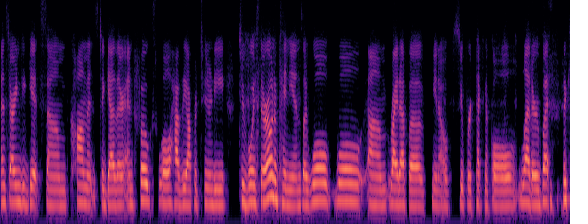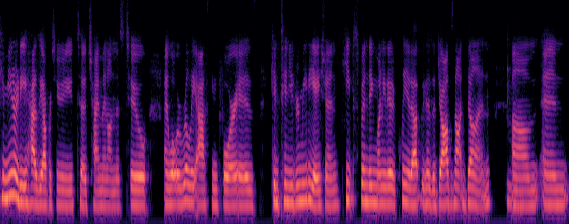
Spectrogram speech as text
and starting to get some comments together and folks will have the opportunity to voice their own opinions. Like we'll we'll um, write up a you know super technical letter but the community has the opportunity to chime in on this too. And what we're really asking for is continued remediation keep spending money to clean it up because the job's not done. Mm-hmm. um, and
